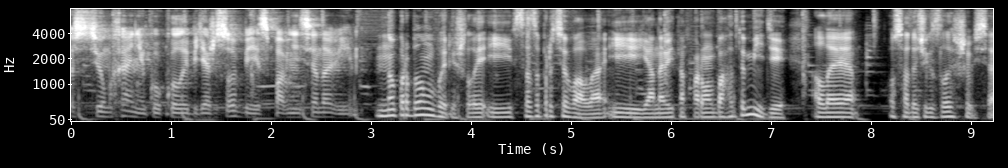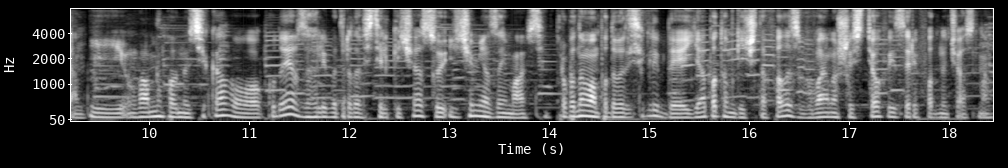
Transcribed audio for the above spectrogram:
ось цю механіку, коли б'єш зомбі і спавняться нові. Ну, проблему вирішили, і все запрацювало. І я навіть нафармив багато міді, але осадочок залишився. І вам напевно цікаво, куди я взагалі витратив стільки часу і чим я займався. Пропоную вам подивитися кліп, де я, потім Гіч та Фелес вбиваємо шістьох візерів одночасно.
